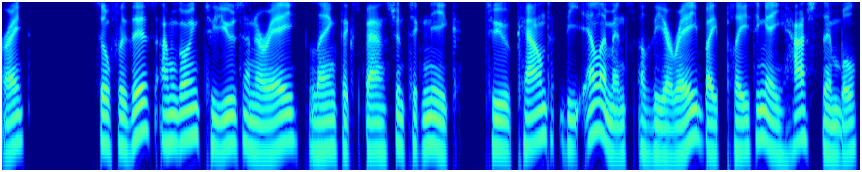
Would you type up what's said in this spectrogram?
right? So for this, I'm going to use an array length expansion technique to count the elements of the array by placing a hash symbol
